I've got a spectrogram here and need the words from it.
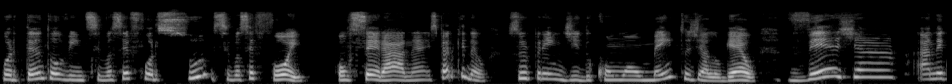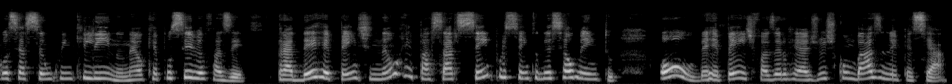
Portanto, ouvinte, se você for se você foi ou será, né? Espero que não, surpreendido com um aumento de aluguel, veja a negociação com o inquilino, né? O que é possível fazer para de repente não repassar 100% desse aumento, ou de repente fazer o reajuste com base no IPCA.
